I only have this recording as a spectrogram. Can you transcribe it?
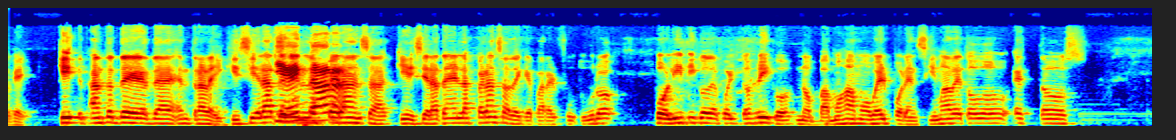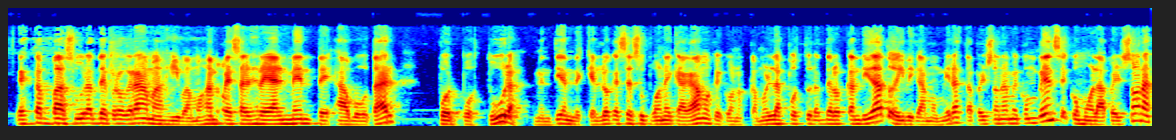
ok. Antes de, entrar ahí, quisiera tener la esperanza, quisiera tener la esperanza de que para el futuro político de Puerto Rico nos vamos a mover por encima de todos estos estas basuras de programas y vamos a empezar realmente a votar por postura, ¿me entiendes? Que es lo que se supone que hagamos, que conozcamos las posturas de los candidatos y digamos, mira, esta persona me convence como la persona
